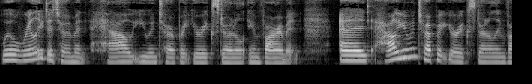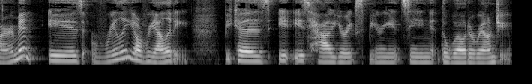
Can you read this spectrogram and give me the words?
will really determine how you interpret your external environment. And how you interpret your external environment is really your reality because it is how you're experiencing the world around you.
